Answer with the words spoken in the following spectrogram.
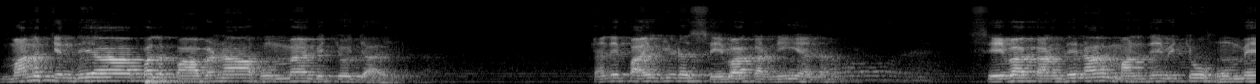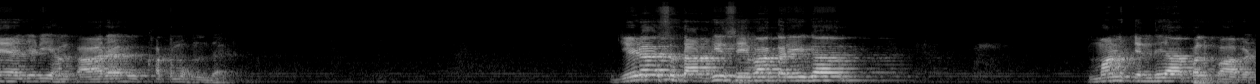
ਮਨ ਚਿੰਦਿਆ ਫਲ ਪਾਵਣਾ ਹੁਮੈ ਵਿੱਚੋਂ ਜਾਏ। ਕਹਿੰਦੇ ਭਾਈ, ਜਿਹੜਾ ਸੇਵਾ ਕਰਨੀ ਹੈ ਨਾ ਸੇਵਾ ਕਰਨ ਦੇ ਨਾਲ ਮਨ ਦੇ ਵਿੱਚੋਂ ਹਉਮੈ ਹੈ ਜਿਹੜੀ ਹੰਕਾਰ ਹੈ ਉਹ ਖਤਮ ਹੁੰਦਾ ਹੈ। ਜਿਹੜਾ ਇਸ ਦਰ ਦੀ ਸੇਵਾ ਕਰੇਗਾ, ਮਨ ਚਿੰਦਿਆ ਫਲ ਪਾਵਣ,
